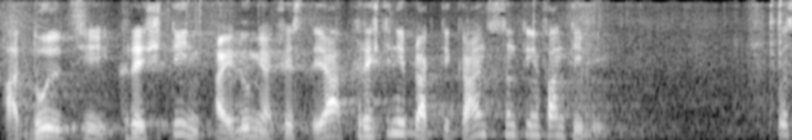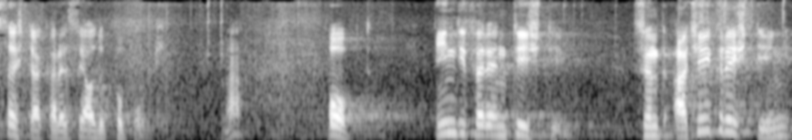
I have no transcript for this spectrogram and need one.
adulții creștini ai lumii acesteia, creștinii practicanți sunt infantilii. Sunt ăștia care se iau după popi. Da? 8. Indiferentiștii sunt acei creștini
